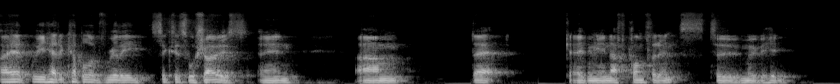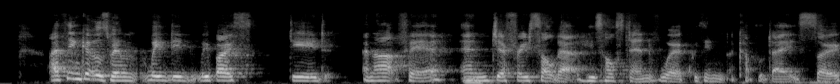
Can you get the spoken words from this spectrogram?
I had we had a couple of really successful shows, and um, that gave me enough confidence to move ahead. I think it was when we did we both did an art fair, and mm. Geoffrey sold out his whole stand of work within a couple of days. So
